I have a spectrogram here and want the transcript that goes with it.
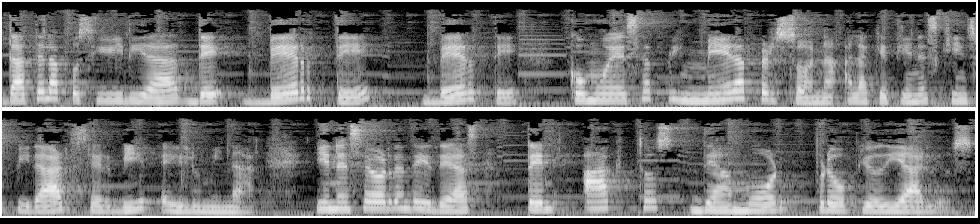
date la posibilidad de verte, verte como esa primera persona a la que tienes que inspirar, servir e iluminar. Y en ese orden de ideas, Ten actos de amor propio diarios.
